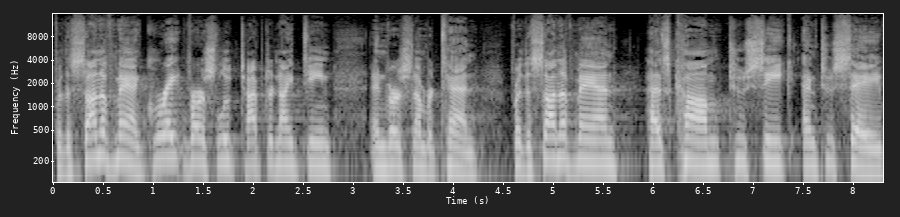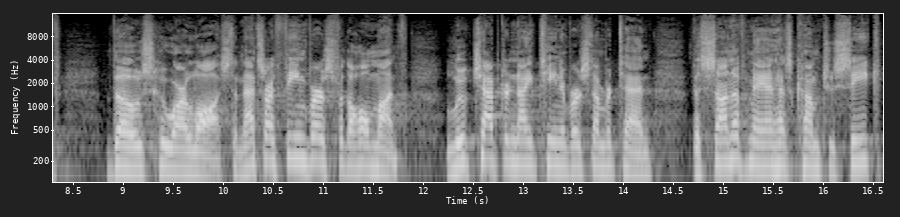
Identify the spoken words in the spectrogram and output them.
For the Son of Man, great verse, Luke chapter 19 and verse number 10. For the Son of Man has come to seek and to save those who are lost. And that's our theme verse for the whole month. Luke chapter 19 and verse number 10. The Son of Man has come to seek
